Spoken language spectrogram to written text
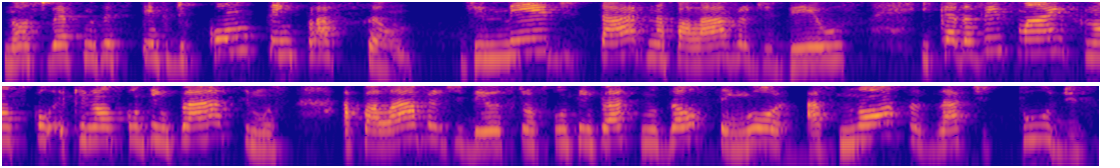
nós tivéssemos esse tempo de contemplação, de meditar na palavra de Deus e cada vez mais que nós, que nós contemplássemos a palavra de Deus, que nós contemplássemos ao Senhor, as nossas atitudes,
